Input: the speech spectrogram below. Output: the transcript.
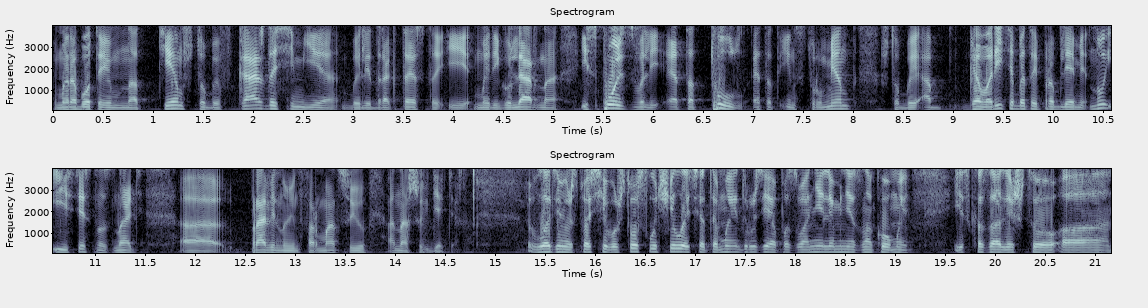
мы работаем над тем, чтобы в каждой семье были драг-тесты, и мы регулярно использовали этот тул, этот инструмент, чтобы об, говорить об этой проблеме, ну и, естественно, знать э, правильную информацию о наших детях. Владимир, спасибо. Что случилось? Это мои друзья позвонили мне, знакомые, и сказали, что а,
